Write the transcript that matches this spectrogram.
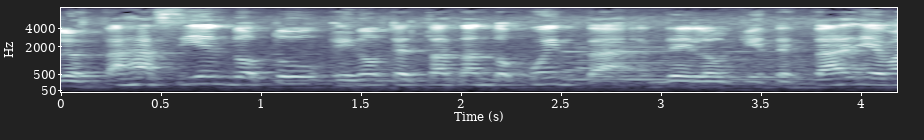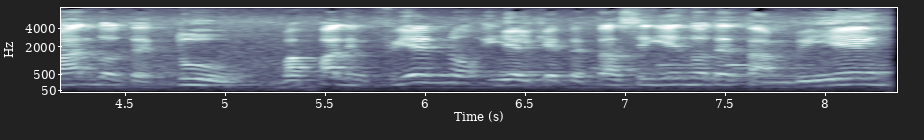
lo estás haciendo tú y no te estás dando cuenta de lo que te está llevándote tú. Vas para el infierno y el que te está siguiéndote también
